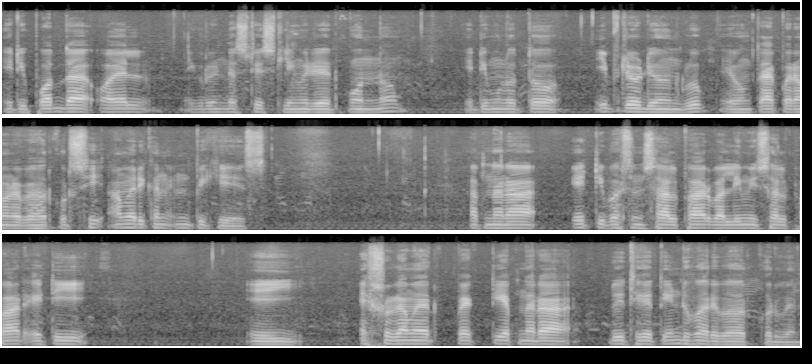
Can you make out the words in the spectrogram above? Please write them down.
এটি পদ্মা অয়েল এগ্রো ইন্ডাস্ট্রিজ লিমিটেডের পণ্য। এটি মূলত ইপ্রিওডিয়ন গ্রুপ এবং তারপর আমরা ব্যবহার করছি আমেরিকান এনপিকেএস। আপনারা এইট্টি পার্সেন্ট সালফার বা লিমি সালফার, এটি এই একশো গ্রামের প্যাকটি আপনারা দুই থেকে তিন ডুবারে ব্যবহার করবেন।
